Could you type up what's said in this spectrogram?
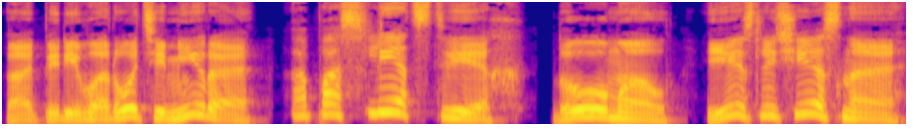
О перевороте мира? О последствиях. Думал. Если честно,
